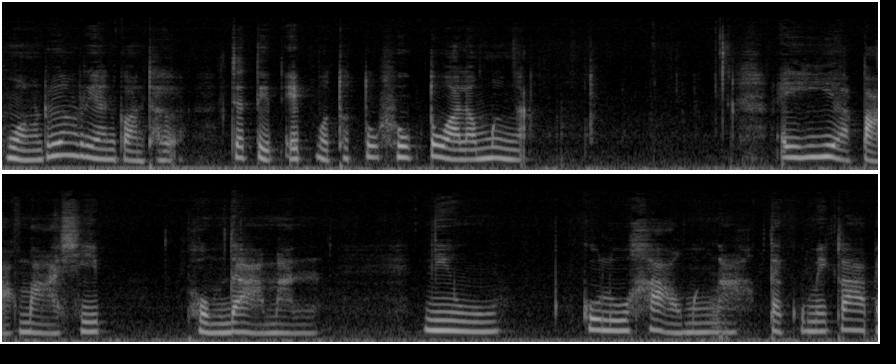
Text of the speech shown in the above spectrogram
ห่วงเรื่องเรียนก่อนเถอะ จะติดเอฟหมดทุกตัวแล้วมึงอะ ไอ้เหี้ยปากหมาชิป ผมด่ามัน นิว กูรู้ข่าวมึงนะ แต่กูไม่กล้าไป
